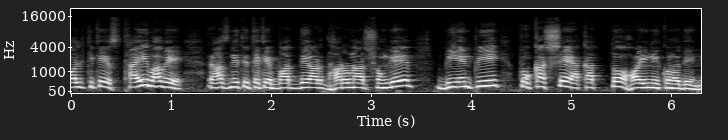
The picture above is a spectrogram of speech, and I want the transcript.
দলটিকে স্থায়ীভাবে রাজনীতি থেকে বাদ দেওয়ার ধারণার সঙ্গে বিএনপি প্রকাশ্যে একাত্ম হয়নি কোনো দিন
